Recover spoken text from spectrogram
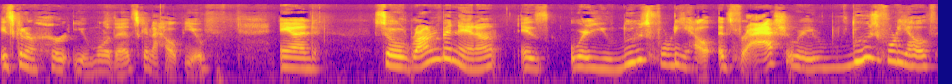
it's gonna hurt you more than it's gonna help you. And so Ron Banana is where you lose 40 health. It's for Ash, where you lose 40 health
